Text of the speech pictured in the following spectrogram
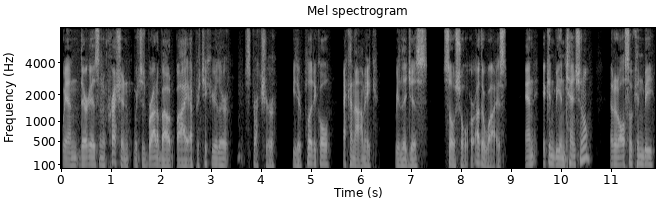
when there is an oppression which is brought about by a particular structure, either political, economic, religious, social, or otherwise. And it can be intentional, but it also can be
